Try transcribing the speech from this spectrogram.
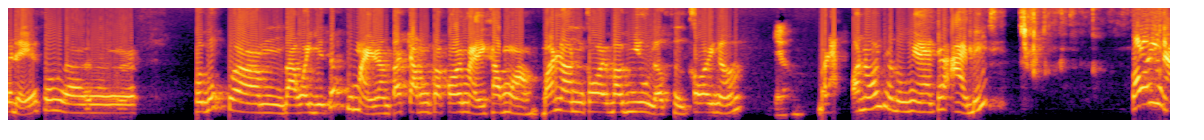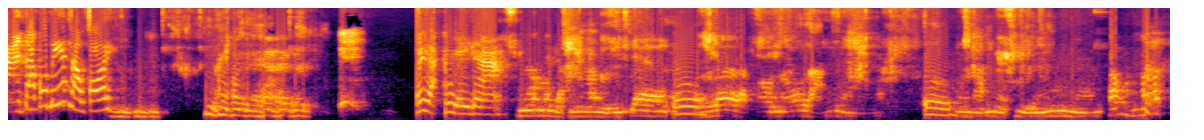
cái đĩa cái uh, facebook uh, tao quay youtube của mày là người ta trông tao coi mày không à. Bà lên coi bao nhiêu lượt thì coi nữa. Dạ. bà đặt bà nói cho tôi nghe chứ ai biết. Tối ngày tao có biết đâu coi. Cái gặp cái gì nè? Nó mới gặp nhau chứ Ừ. là con nó làm nhà ừ. làm nhà thì nhà tóc không hết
